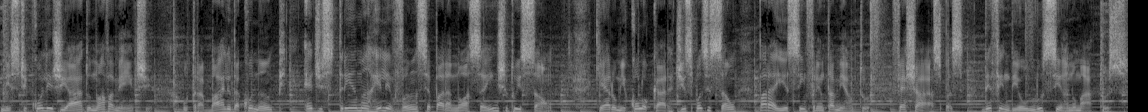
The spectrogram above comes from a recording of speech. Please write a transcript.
neste colegiado novamente. O trabalho da CONAMP é de extrema relevância para nossa instituição. Quero me colocar à disposição para esse enfrentamento. Fecha aspas. Defendeu Luciano Matos.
